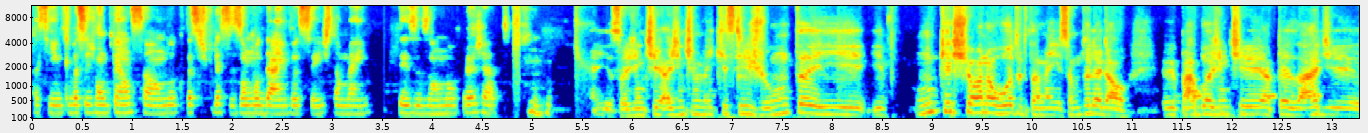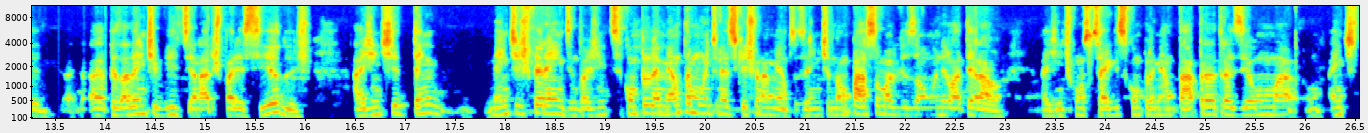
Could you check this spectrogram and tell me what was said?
Assim, o que vocês vão pensando, o que vocês precisam mudar em vocês também, vocês usam no projeto. É isso, a gente, a gente meio que se junta e, e um questiona o outro também, isso é muito legal. Eu e o Pablo, a gente, apesar de apesar da gente vir de cenários parecidos, a gente tem mentes diferentes, então a gente se complementa muito nesses questionamentos, a gente não passa uma visão unilateral a gente consegue se complementar para trazer uma. A gente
